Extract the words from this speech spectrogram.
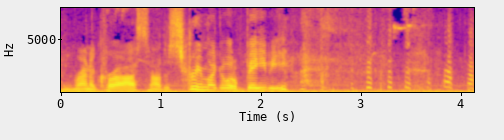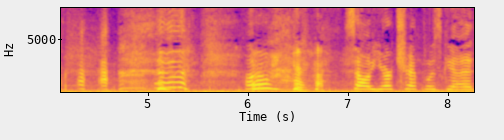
and run across, and I'll just scream like a little baby. Oh, so your trip was good.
